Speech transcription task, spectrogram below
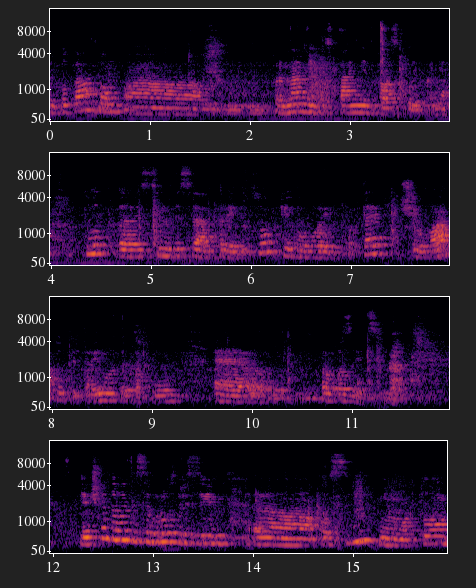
депутатом е, принаймні останні два скликання. Тут е, 73% говорять про те, що варто підтримати таку е, пропозицію. Якщо дивитися в розрізі е, освітньому, то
